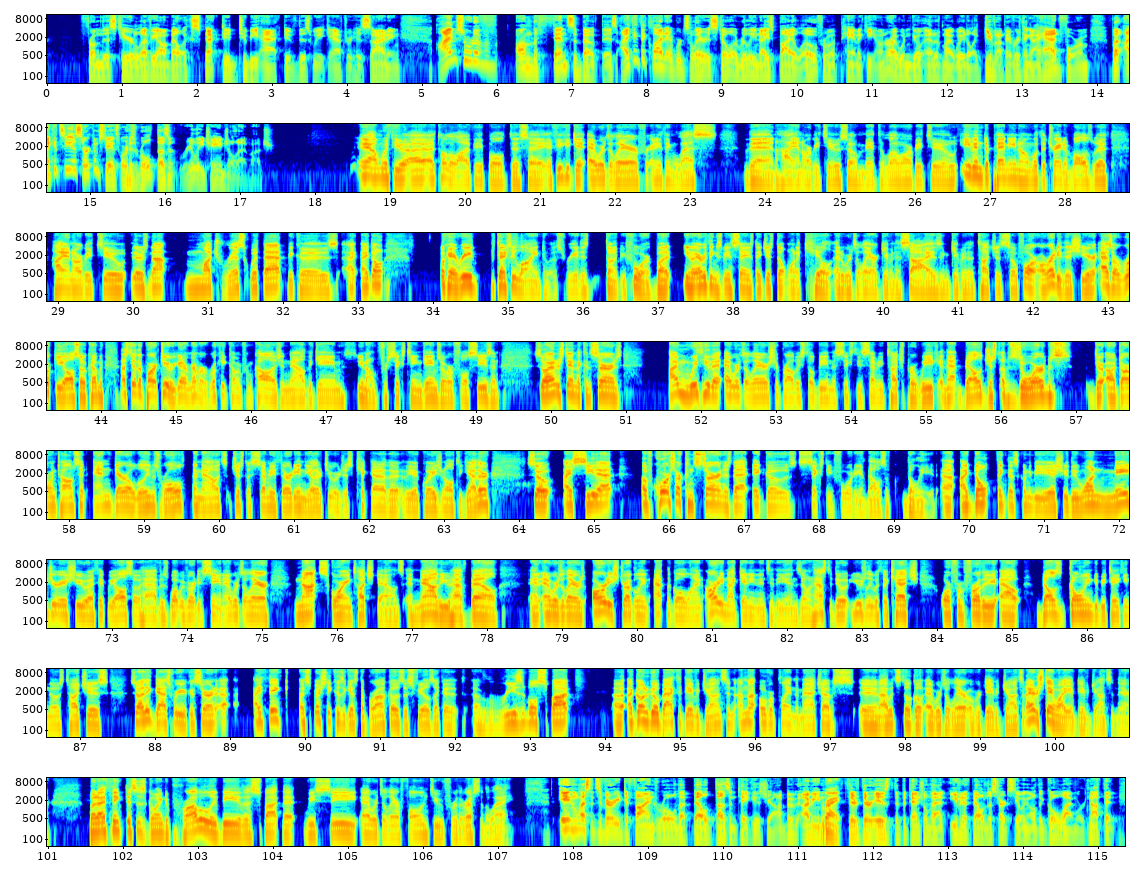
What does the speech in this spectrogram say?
from this tier. Le'Veon Bell expected to be active this week after his signing. I'm sort of on the fence about this. I think that Clyde Edwards Helaire is still a really nice buy low from a panicky owner. I wouldn't go out of my way to like give up everything I had for him, but I could see a circumstance where his role doesn't really change all that much. Yeah, I'm with you. I, I told a lot of people to say if you could get Edwards Helaire for anything less than high end RB2, so mid to low RB2, even depending on what the trade involves with high end RB2, there's not much risk with that because I, I don't okay, Reid potentially lying to us. Reid has done it before, but you know everything's being saying is they just don't want to kill Edwards Helaire given his size and given the touches so far already this year. As a rookie, also coming. That's the other part too. You got to remember, rookie coming from college and now the game, you know, for 16 games over a full season. So I understand the concerns. I'm with you that Edwards Helaire should probably still be in the 60 to 70 touch per week, and that Bell just absorbs uh, Darwin Thompson and Darrel Williams' role, and now it's just a 70 30, and the other two are just kicked out of the, the equation altogether. So I see that. Of course, our concern is that it goes 60 40 and Bell's the lead. Uh, I don't think that's going to be the issue. The one major issue I think we also have is what we've already seen Edwards Helaire not scoring touchdowns. And now that you have Bell, and Edwards Helaire is already struggling at the goal line, already not getting into the end zone, has to do it usually with a catch or from further out. Bell's going to be taking those touches. So I think that's where you're concerned. I, I think, especially because against the Broncos, this feels like a, a reasonable spot. Uh, I'm going to go back to David Johnson. I'm not overplaying the matchups, and I would still go Edwards Helaire over David Johnson. I understand why you have David Johnson there, but I think this is going to probably be the spot that we see Edwards Helaire fall into for the rest of the way unless it's a very defined role that Bell doesn't take his job. I mean, right. there there is the potential that even if Bell just starts stealing all the goal line work, not that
